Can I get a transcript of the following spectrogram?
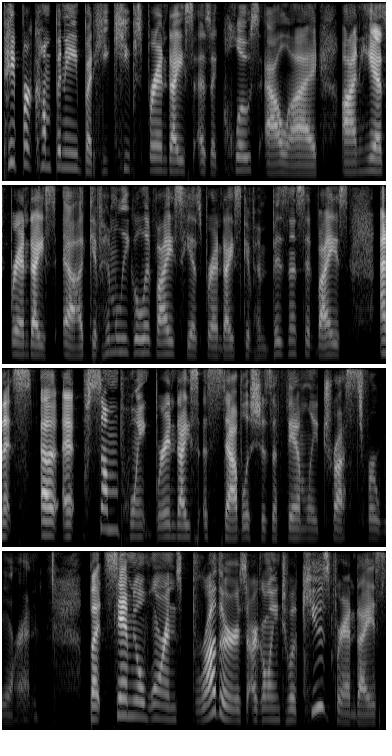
paper company, but he keeps Brandeis as a close ally. Uh, and he has Brandeis uh, give him legal advice. He has Brandeis give him business advice. And it's, uh, at some point, Brandeis establishes a family trust for Warren. But Samuel Warren's brothers are going to accuse Brandeis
